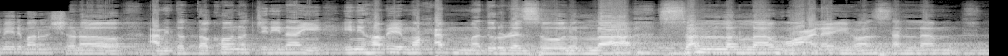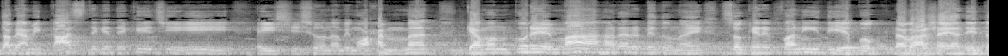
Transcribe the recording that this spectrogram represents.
মানুষ, শোনো, আমি তো তখনও চিনি নাই। ইনি হবে মোহাম্মদুর রসুল্লাহ ওয়াসাল্লাম। তবে আমি কাছ থেকে দেখেছি, এই শিশু নবী মোহাম্মদ কেমন করে মা হারার বেদনায় চোখের পানি দিয়ে বুকটা ভাসাইয়া দিত।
